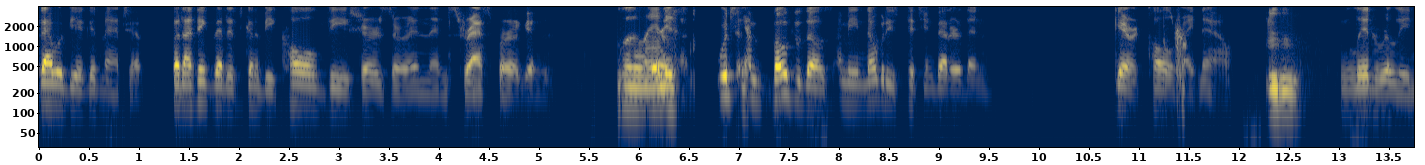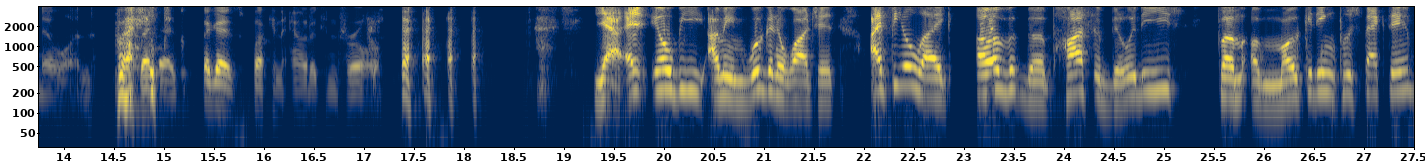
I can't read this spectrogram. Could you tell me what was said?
that would be a good matchup. But I think that it's going to be Cole v. Scherzer and then Strasburg and Verlander. Verlander. Which Yeah. um, both of those, I mean, nobody's pitching better than Gerrit Cole right now. hmm Literally no one. Right. That guy's that guy's fucking out of control. yeah, it, it'll be. I mean, we're gonna watch it. I feel like of the possibilities from a marketing perspective,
